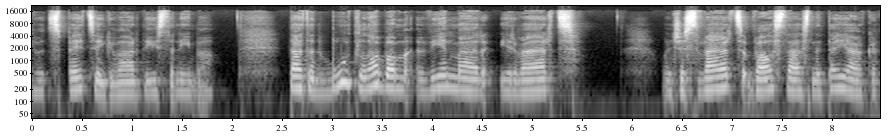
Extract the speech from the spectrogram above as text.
Ļoti spēcīga vārda īstenībā. Tātad būt labam vienmēr ir vērts. Un šis vērts balstās ne tajā, ka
